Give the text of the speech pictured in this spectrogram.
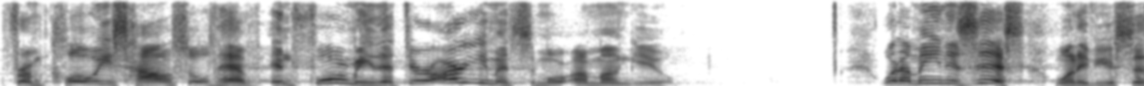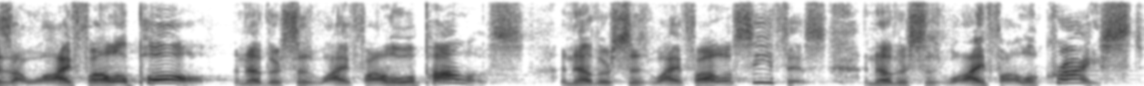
from Chloe's household have informed me that there are arguments among you. What I mean is this one of you says, I follow Paul. Another says, I follow Apollos. Another says, I follow Cephas. Another says, I follow Christ.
